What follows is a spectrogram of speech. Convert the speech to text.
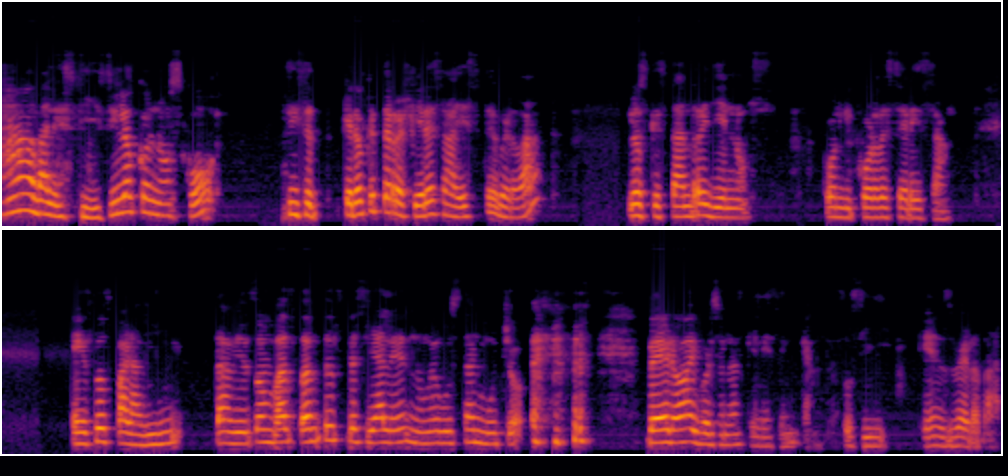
Ah, vale, sí, sí lo conozco. Sí, se, creo que te refieres a este, ¿verdad? Los que están rellenos con licor de cereza. Estos para mí también son bastante especiales, no me gustan mucho, pero hay personas que les encanta, eso sí, es verdad.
